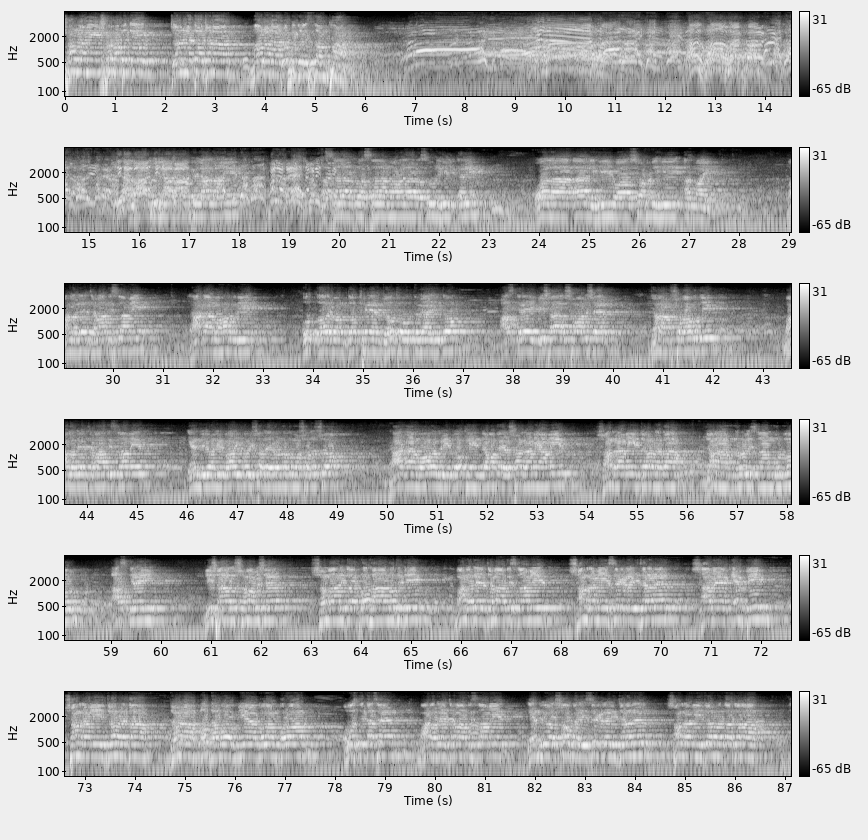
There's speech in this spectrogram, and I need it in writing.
সংগ্রামী সভাপতি জননেতা জনাব মাওলানা রফিকুল ইসলাম খান জিন্দাবাদ জিন্দাবাদ العالمين বাংলাদেশ জামাত ইসলামী الصلاة والسلام على رسوله الكريم وعلى آله وصحبه أجمعين বাংলাদেশ জামাত ইসলামী, ঢাকা মহানগরী, উত্তর এবং দক্ষিণের যৌথ উদ্যোগে আয়োজিত আজকের এই বিশাল সমাবেশের জনাব সভাপতি বাংলাদেশ জামাত ইসলামের কেন্দ্রীয় নির্বাহী পরিষদের অন্যতম সদস্য, ঢাকা মহানগরী দক্ষিণ জামাতের সংগ্রামী আমির, সংগ্রামী জননেতা জনাব নুরুল ইসলাম বুলবুল আজকের এই বিশাল সমাবেশের সম্মানিত প্রধান অতিথি বাংলাদেশ জামাত ইসলামীর সংগ্রামী সেক্রেটারি জেনারেল, সাবেক এমপি, সংগ্রামী জননেতা, জনাব অধ্যাপক মিয়া গোলাম পরোয়ার উপস্থিত আছেন বাংলাদেশ জামাত ইসলামীর কেন্দ্রীয় সহকারী সেক্রেটারি জেনারেল, সংগ্রামী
